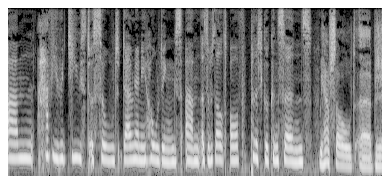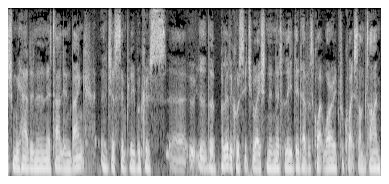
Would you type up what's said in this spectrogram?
Um, have you reduced or sold down any holdings um, as a result of political concerns? We have sold a position we had in an Italian bank uh, just simply because uh, the political situation in Italy did have us quite worried for quite some time.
